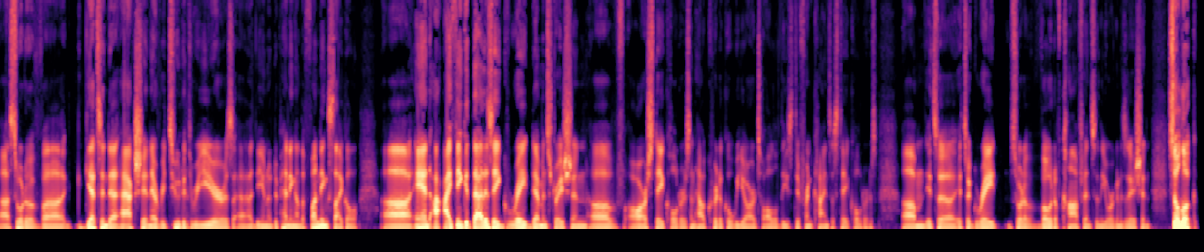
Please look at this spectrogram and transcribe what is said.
uh, sort of uh, gets into action every two to mm-hmm. three years, uh, you know, depending on the funding cycle. and I, I think that is a great demonstration of our stakeholders and how critical we are to all of these different kinds of stakeholders. Um, it's a it's a great sort of vote of confidence in the organization. So, look,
